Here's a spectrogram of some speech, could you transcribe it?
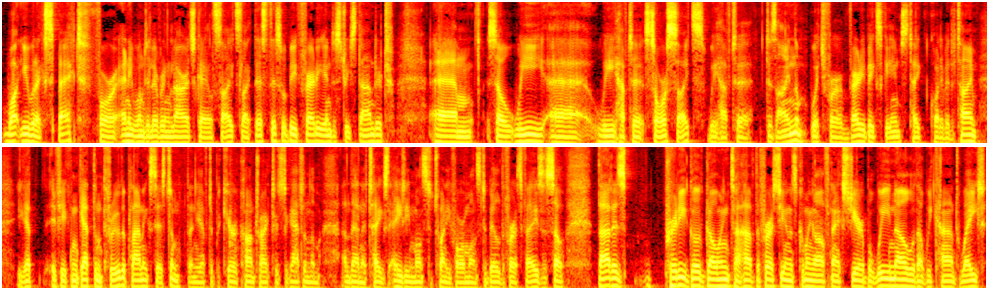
what you would expect for anyone delivering large scale sites like this. This would be fairly industry standard. Um, so we uh, we have to source sites. We have to design them, which for very big schemes take quite a bit of time. You get if you can get them through the planning system, then you have to procure contractors to get in them, and then it takes eighteen months to twenty four months to build the first phases. So that is pretty good going to have the first units coming off next year, but we know that we can't wait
